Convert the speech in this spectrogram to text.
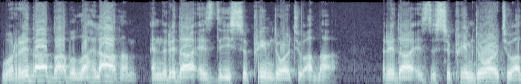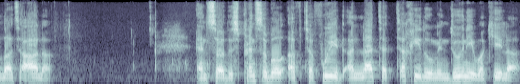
وَالرِّضَى بَابُ اللَّهِ الْأَعْظَمِ And rida is the supreme door to Allah. Rida is the supreme door to Allah Ta'ala. And so this principle of tafweed, أَن لَا تَتَّخِذُوا مِن دُونِي وَكِيلًا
